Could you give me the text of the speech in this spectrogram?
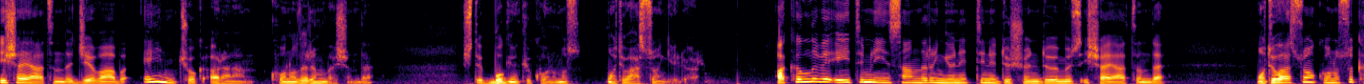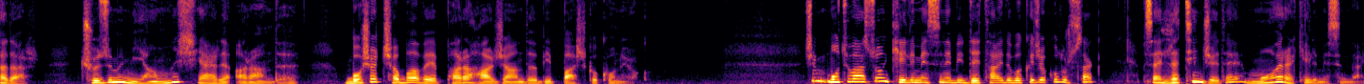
İş hayatında cevabı en çok aranan konuların başında işte bugünkü konumuz motivasyon geliyor. Akıllı ve eğitimli insanların yönettiğini düşündüğümüz iş hayatında motivasyon konusu kadar çözümün yanlış yerde arandığı, boşa çaba ve para harcandığı bir başka konu yok. Şimdi motivasyon kelimesine bir detayda bakacak olursak Mesela Latince'de movere kelimesinden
